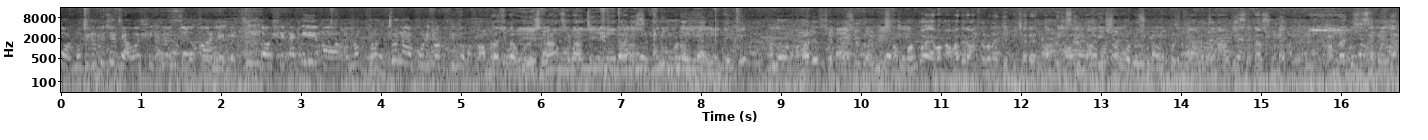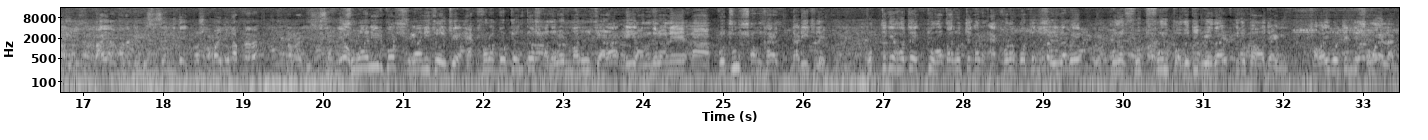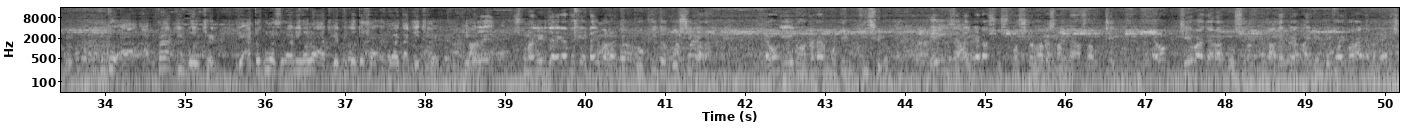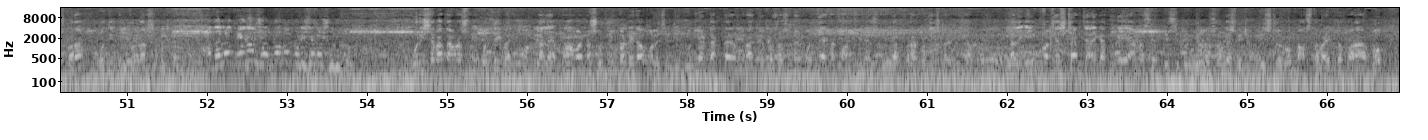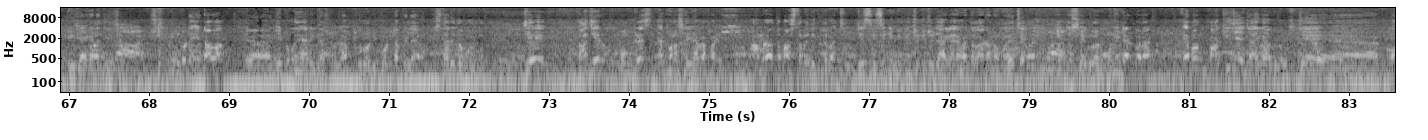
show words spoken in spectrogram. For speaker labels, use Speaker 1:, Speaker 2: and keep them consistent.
Speaker 1: কর্মবিরতিতে যাওয়ার সিদ্ধান্ত নেবে। তো সেটা কি আহ, না পরিবর্তিত হবে।
Speaker 2: আমরা যেটা বলেছিলাম সেটা হচ্ছে সুপ্রিম কোর্টের হিয়ারিং দেখে আমাদের সেটা সিকিউরিটি সম্পর্ক এবং আমাদের আন্দোলনের যে বিচারের দাবি সেই দাবির সম্পর্কে সুপ্রিম কোর্টে কি আলোচনা হচ্ছে সেটা শুনে আমরা ডিসিশন নিয়ে জানাব তাই আমাদেরকে ডিসিশন একটু সময় দিন আপনারা। আমরা ডিসিশন নিয়ে
Speaker 3: শুনানির পর শুনানি চলছে। এখনও পর্যন্ত সাধারণ মানুষ যারা এই আন্দোলনে প্রচুর সংখ্যায় দাঁড়িয়েছিলেন প্রত্যেকে হয়তো একটু হতাশ হচ্ছে কারণ এখনও পর্যন্ত সেইভাবে কোনো ফ্রুটফুল পজিটিভ রেজাল্ট কিছু পাওয়া যায়নি। সবাই বলছেন যে সময় লাগবে। কিন্তু আপনারা কি বলছেন যে এতগুলো শুনানি হলো আজকের দিকেও তো সবাই তাকিয়েছিলেন কি
Speaker 2: তাহলে
Speaker 3: বলে
Speaker 2: শুনানির জায়গা থেকে এটাই বলার যে প্রকৃত দোষী কারা? এবং এই ঘটনার মোটিভ কী ছিল? এই জায়গাটা সুস্পষ্টভাবে সামনে আসা উচিত এবং যে বা যারা দোষী, তাদেরকে আইডেন্টিফাই করা এবং অ্যারেস্ট করা অতি দ্রুততার সাথে।
Speaker 4: আদালত সব রকম পরিষেবা শুরু করছে
Speaker 2: পরিষেবা তো আমরা শুরু করতেই পারি। তাহলে মহামান্য সুপ্রিম কোর্ট এটাও বলেছেন যে জুনিয়র ডাক্তার এবং রাজ্য প্রশাসনের মধ্যে একটা কনফিডেন্স বিল্ড আপ করার প্রচেষ্টা করতে হবে। তাহলে এই প্রচেষ্টার জায়গা থেকেই আমরা সেফটি সিকিউরিটির সঙ্গে সুনির্দিষ্ট রূপ বাস্তবায়িত করা হোক, এই জায়গাটা দিয়েছে। সুপ্রিম কোর্টে এটাও যেটুকু হেয়ারিংটা শুনলাম, পুরো রিপোর্টটা পেলে বিস্তারিত বলব, যে কাজের প্রোগ্রেস এখনও সেইভাবে হয়নি। আমরাও তো বাস্তবে দেখতে পাচ্ছি যে সিসিটিভি কিছু কিছু জায়গায় হয়তো লাগানো হয়েছে, কিন্তু সেগুলোর মনিটর করা এবং বাকি যে জায়গাগুলো, যে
